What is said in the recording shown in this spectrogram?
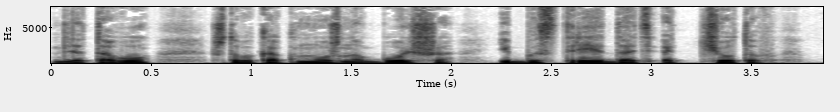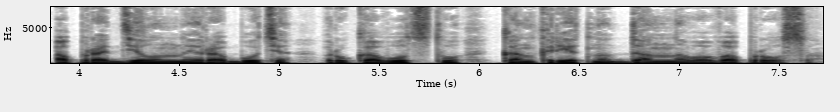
для того, чтобы как можно больше и быстрее дать отчетов о проделанной работе руководству конкретно данного вопроса.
